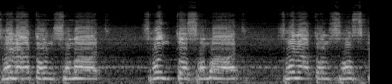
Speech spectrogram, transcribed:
সনাতন সমাজ, সন্ত সমাজ, সনাতন সংস্কৃতি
